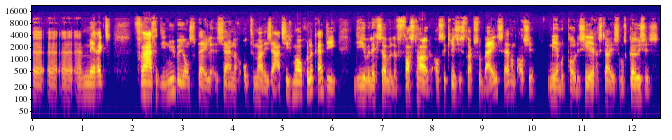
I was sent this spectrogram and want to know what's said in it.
uh, uh, merkt vragen die nu bij ons spelen, zijn er optimalisaties mogelijk, hè, die, die je wellicht zou willen vasthouden als de crisis straks voorbij is. Hè, want als je meer moet produceren, stel je soms keuzes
